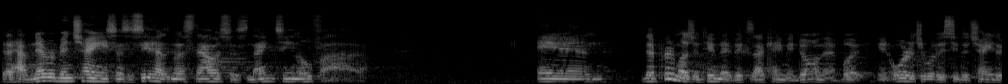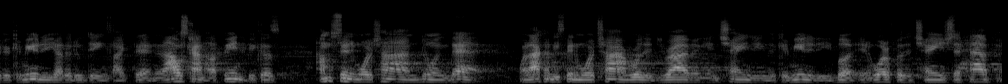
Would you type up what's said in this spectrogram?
that have never been changed since the city has been established since 1905. And they're pretty much intimidated because I came in doing that. But in order to really see the change of your community, you have to do things like that. And I was kind of offended because I'm spending more time doing that when I can be spending more time really driving and changing the community. But in order for the change to happen,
